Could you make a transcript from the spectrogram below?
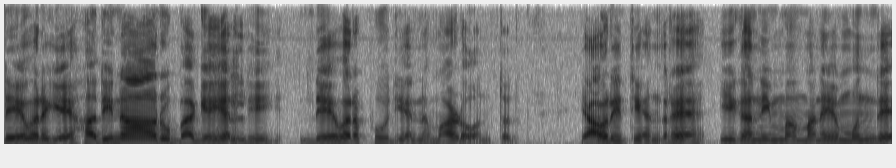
ದೇವರಿಗೆ ಹದಿನಾರು ಬಗೆಯಲ್ಲಿ ದೇವರ ಪೂಜೆಯನ್ನು ಮಾಡುವಂಥದ್ದು. ಯಾವ ರೀತಿ ಅಂದರೆ ಈಗ ನಿಮ್ಮ ಮನೆಯ ಮುಂದೆ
